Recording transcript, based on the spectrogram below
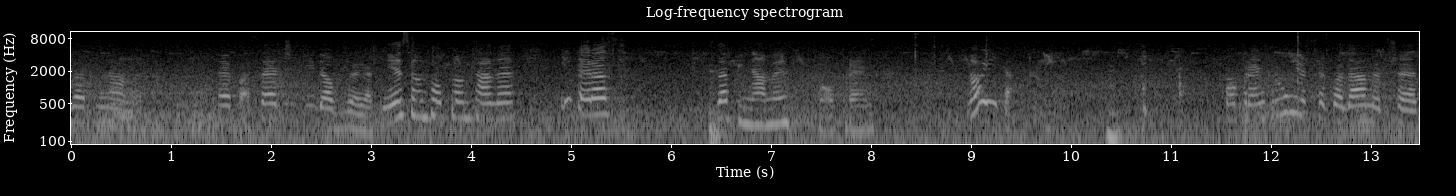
Zapinamy te paseczki, dobrze jak nie są poplątane. I teraz zapinamy popręg. No i tak. Popręg również przekładamy przez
